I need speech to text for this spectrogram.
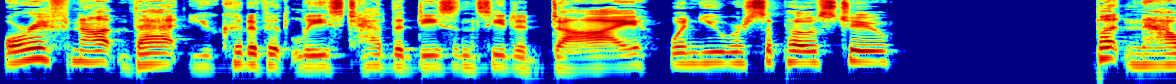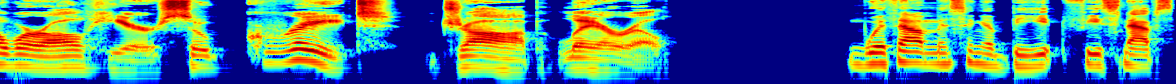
Or if not that, you could have at least had the decency to die when you were supposed to? But now we're all here, so great job, Laeril. Without missing a beat, Fee snaps,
